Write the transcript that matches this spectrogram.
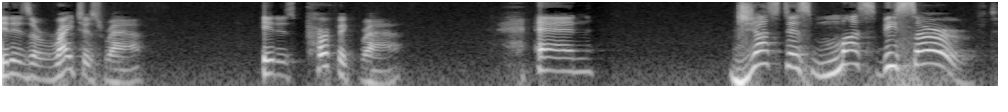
it is a righteous wrath. It is perfect wrath. And justice must be served.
